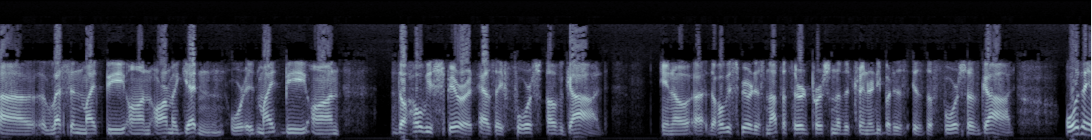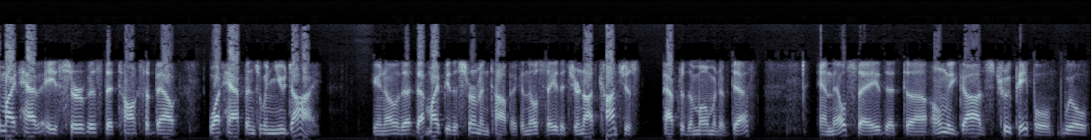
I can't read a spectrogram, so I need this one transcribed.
uh, lesson might be on Armageddon, or it might be on the Holy Spirit as a force of God. You know, uh, the Holy Spirit is not the third person of the Trinity, but is, is the force of God. Or they might have a service that talks about what happens when you die. You know, that, that might be the sermon topic, and they'll say that you're not conscious after the moment of death, and they'll say that uh, only God's true people will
